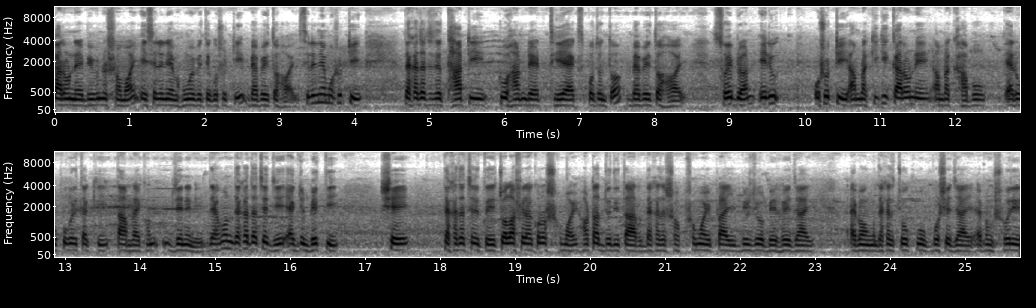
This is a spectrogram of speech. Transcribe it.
কারণে বিভিন্ন সময় এই সেলেনিয়াম হোমিওপ্যাথিক ওষুধটি ব্যবহৃত হয়। সেলেনিয়াম ওষুধটি দেখা যাচ্ছে যে thirty two hundred three X পর্যন্ত ব্যবহৃত হয়। সোয়েব্রন এর ওষুধটি আমরা কি কি কারণে আমরা খাব, এর উপকারিতা কী তা আমরা এখন জেনে নিই। যেমন দেখা যাচ্ছে যে একজন ব্যক্তি, সে দেখা যাচ্ছে যে চলাফেরা করার সময় হঠাৎ যদি তার দেখা যায় সব সময় প্রায় বীর্য বের হয়ে যায় এবং দেখা যায় চোখ মুখ বসে যায় এবং শরীর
